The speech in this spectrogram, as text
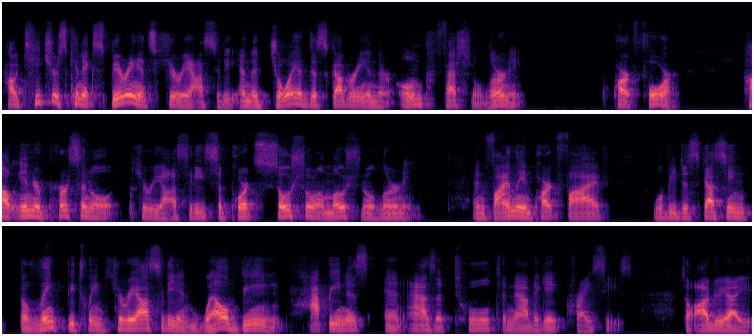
how teachers can experience curiosity and the joy of discovery in their own professional learning. Part four, how interpersonal curiosity supports social emotional learning. And finally, in part five, we'll be discussing the link between curiosity and well being, happiness, and as a tool to navigate crises. So, Audrey, I,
